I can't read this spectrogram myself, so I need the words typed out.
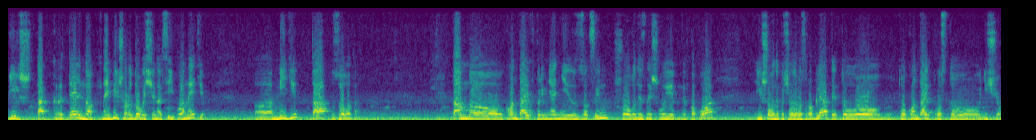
більш так ретельно. Найбільше родовище на всій планеті е, міді та золота. Там е, Клондайк в порівнянні з оцим, що вони знайшли в Папуа, і що вони почали розробляти, то, то Клондайк просто ніщо,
